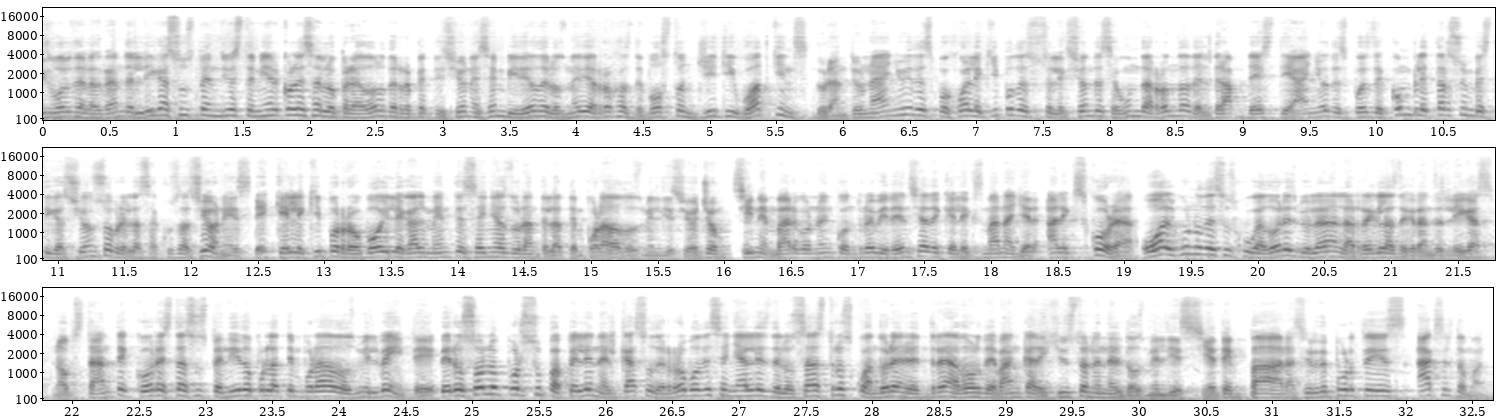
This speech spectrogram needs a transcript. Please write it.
Béisbol de las grandes ligas suspendió este miércoles al operador de repeticiones en video de los Medias Rojas de Boston, GT Watkins, durante un año y despojó al equipo de su selección de segunda ronda del draft de este año después de completar su investigación sobre las acusaciones de que el equipo robó ilegalmente señas durante la temporada 2018. Sin embargo, no encontró evidencia de que el ex-manager Alex Cora o alguno de sus jugadores violaran las reglas de grandes ligas. No obstante, Cora está suspendido por la temporada 2020, pero solo por su papel en el caso de robo de señales de los Astros cuando era el entrenador de banca de Houston en el 2017. Para Sir Deportes, Axel Toman.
